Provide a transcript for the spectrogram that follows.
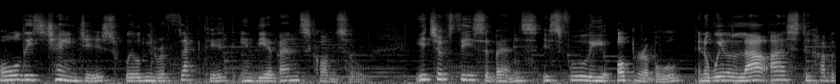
All these changes will be reflected in the events console. Each of these events is fully operable and will allow us to have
